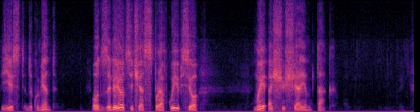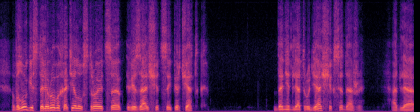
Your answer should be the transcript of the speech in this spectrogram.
есть документ. Вот заберет сейчас справку, и все. Мы ощущаем так. В Луге Столярова хотела устроиться вязальщицей перчаток. Да не для трудящихся даже, а для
